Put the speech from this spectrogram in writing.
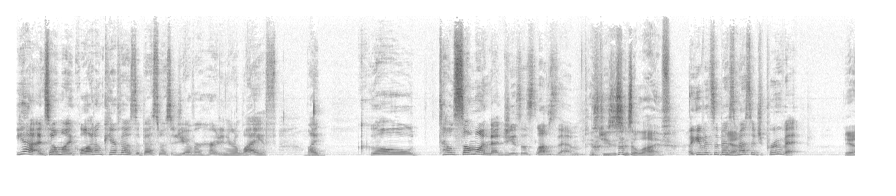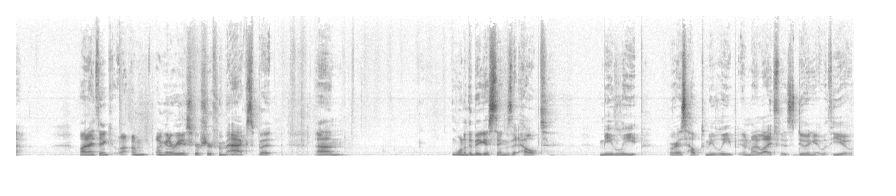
Yeah, and so I'm like, well, I don't care if that was the best message you ever heard in your life. Like, go tell someone that Jesus loves them. Because Jesus is alive. Like if it's the best Yeah. message, prove it. Yeah. And I think I'm I'm going to read a scripture from Acts, but um, one of the biggest things that helped me leap or has helped me leap in my life is doing it with you.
